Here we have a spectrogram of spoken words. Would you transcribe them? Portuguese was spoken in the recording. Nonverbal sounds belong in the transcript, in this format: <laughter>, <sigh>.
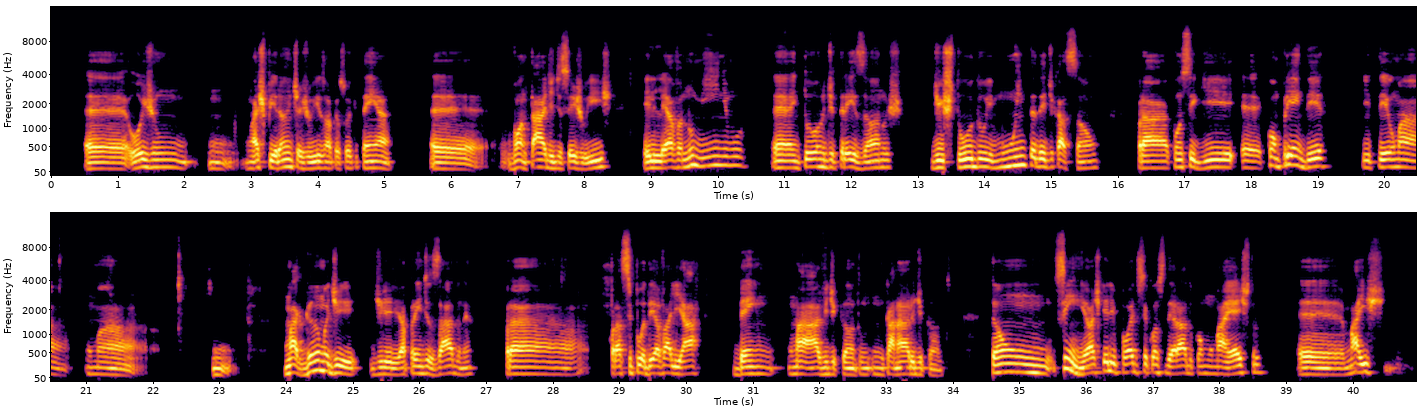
É, hoje, um, um, um, aspirante a juiz, uma pessoa que tenha é, vontade de ser juiz, ele leva no mínimo é, em torno de três anos de estudo e muita dedicação para conseguir é, compreender e ter uma, uma, uma gama de, de aprendizado né, para se poder avaliar bem uma ave de canto, um, um canário de canto. Então, sim, eu acho que ele pode ser considerado como um maestro, é, mas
